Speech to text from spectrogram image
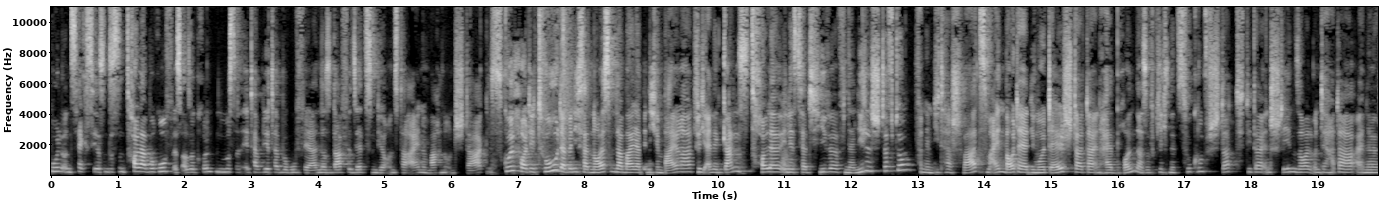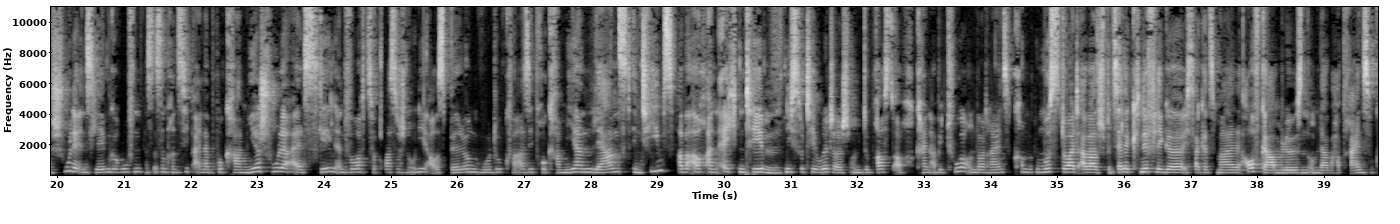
cool und sexy ist und das ein toller Beruf ist. Also Gründen muss ein etablierter Beruf werden. Also dafür setzen wir uns da ein und machen uns stark. School 42, da bin ich seit neuestem dabei, da bin ich im Beirat. Finde ich eine ganz tolle Initiative von der Lidl Stiftung Stiftung von dem Dieter Schwarz. Zum einen baut er ja die Modellstadt da in Heilbronn, also wirklich eine Zukunftsstadt, die da entstehen soll. Und der hat da eine Schule ins Leben gerufen. Das ist im Prinzip eine Programmierschule als Gegenentwurf zur klassischen Uni-Ausbildung, wo du quasi programmieren lernst in Teams, aber auch an echten Themen, nicht so theoretisch. Und du brauchst auch kein Abitur, um dort reinzukommen. Du musst dort aber spezielle knifflige, ich sage jetzt mal, Aufgaben lösen, um da überhaupt reinzukommen.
